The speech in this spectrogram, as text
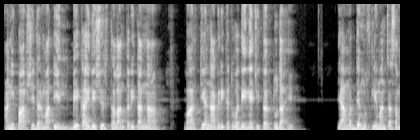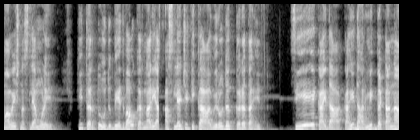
आणि पारशी धर्मातील बेकायदेशीर स्थलांतरितांना भारतीय नागरिकत्व देण्याची तरतूद आहे. यामध्ये मुस्लिमांचा समावेश नसल्यामुळे ही तरतूद भेदभाव करणारी असल्याची टीका विरोधक करत आहेत. सी ए ए कायदा काही धार्मिक गटांना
